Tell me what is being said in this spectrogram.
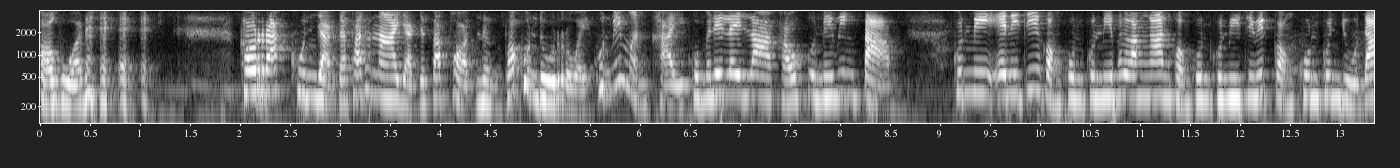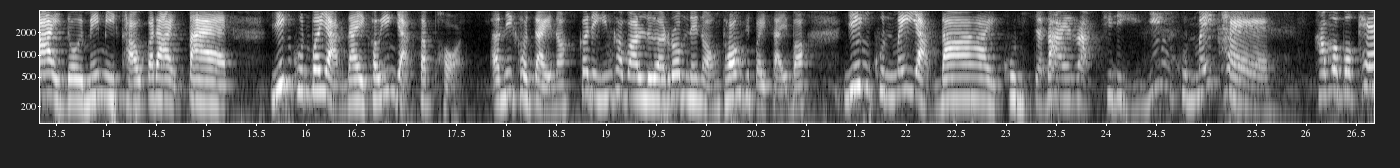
ขอหัวแน่เขารักคุณอยากจะพัฒนาอยากจะซัพพอร์ตหนึ่งเพราะคุณดูรวย คุณไม่เหมือนใคร คุณไม่ได้ไล่ล่าเขา คุณไม่วิ่งตาม คุณมี energy ของคุณ คุณมีพลังงานของคุณ คุณมีชีวิตของคุณ คุณอยู่ได้ โดยไม่มีเขาก็ได้ แต่ยิ่งคุณบ่อยากได้เขายิ่งอยากซัพพอร์ต อันนี้เข้าใจเนาะ ก็ได้ยินคำว่าเรือร่มในหนองท้องสิไปใส่บอยิ่งคุณไม่อยากได้ คุณจะได้รักที่ดี ยิ่งคุณไม่แคร์คำว่าบ่แค่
